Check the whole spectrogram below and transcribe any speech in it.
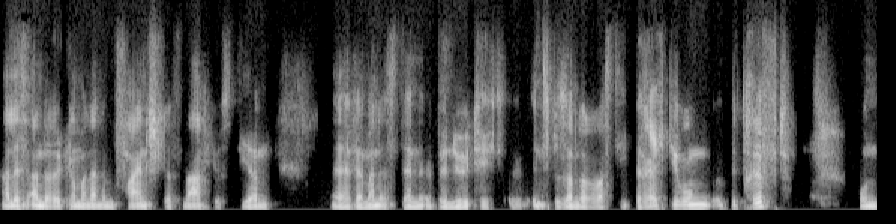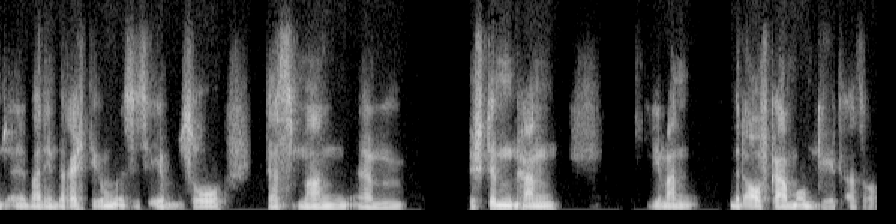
Alles andere kann man dann im Feinschliff nachjustieren, wenn man es denn benötigt. Insbesondere was die Berechtigung betrifft. Und äh, bei den Berechtigungen ist es eben so, dass man ähm, bestimmen kann, wie man mit Aufgaben umgeht. Also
